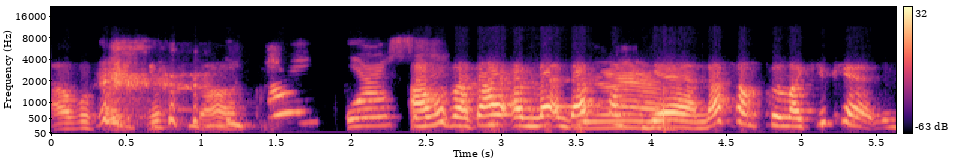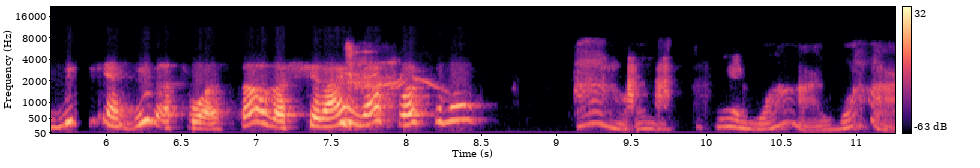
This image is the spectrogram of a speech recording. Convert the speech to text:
I was like, this sucks. Oral sex. I was like, I and that, that's yeah. yeah, and that's something like you can't we can't do that to ourselves. That shit, I ain't that flexible. I don't understand why. Why?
